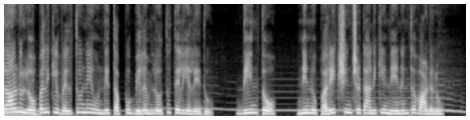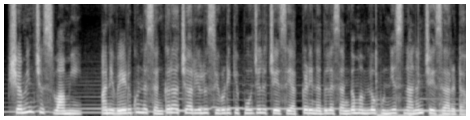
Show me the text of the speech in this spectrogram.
తాడు లోపలికి వెళ్తూనే ఉంది తప్పు బిలం లోతు తెలియలేదు. దీంతో నిన్ను పరీక్షించటానికి నేనెంత వాడను? క్షమించు స్వామి అని వేడుకున్న శంకరాచార్యులు శివుడికి పూజలు చేసి అక్కడి నదుల సంగమంలో పుణ్యస్నానం చేశారట.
